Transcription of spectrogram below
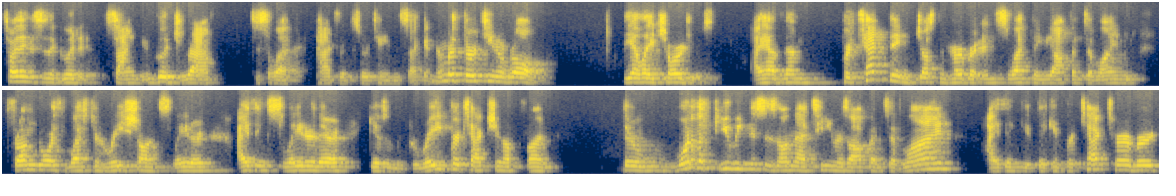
So I think this is a good sign, a good draft to select Patrick Surtain the second. Number 13 overall, the LA Chargers. I have them protecting Justin Herbert and selecting the offensive lineman from Northwestern, Rashawn Slater. I think Slater there gives them great protection up front. They're one of the few weaknesses on that team is offensive line. I think if they can protect Herbert,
